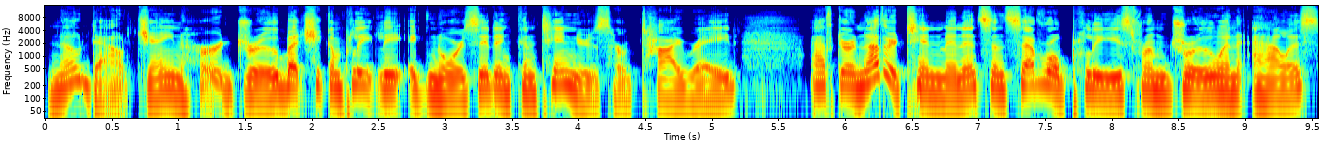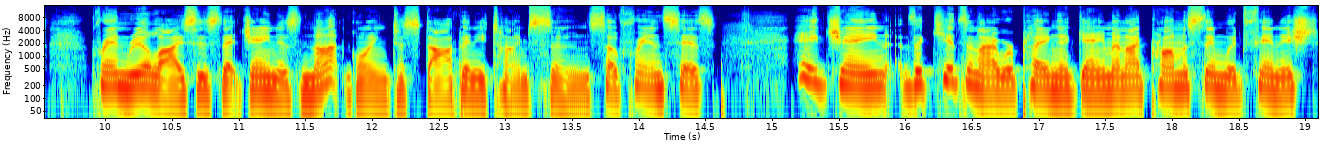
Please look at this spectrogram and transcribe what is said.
No doubt Jane heard Drew, but she completely ignores it and continues her tirade. After another 10 minutes and several pleas from Drew and Alice, Fran realizes that Jane is not going to stop anytime soon. So Fran says, Hey, Jane, the kids and I were playing a game and I promised them we'd finish.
